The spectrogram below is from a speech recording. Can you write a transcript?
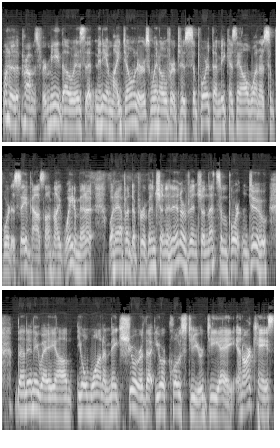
One of the problems for me, though, is that many of my donors went over to support them because they all want to support a safe house. I'm like, wait a minute, what happened to prevention and intervention? And that's important too. But anyway, um, you'll want to make sure that you're close to your DA. In our case,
